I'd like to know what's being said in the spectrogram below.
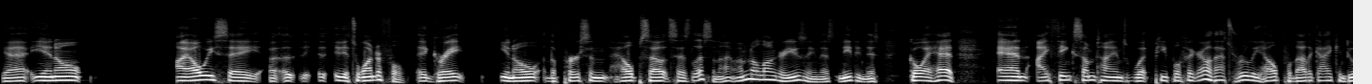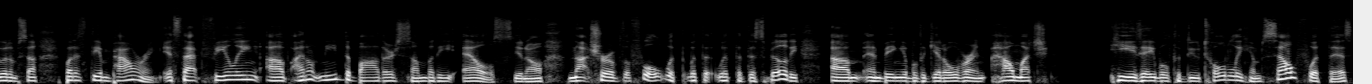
Yeah, you know, I always say uh, uh, it- it's wonderful, it, great. You know, the person helps out, says, "Listen, I- I'm no longer using this, needing this. Go ahead." And I think sometimes what people figure, "Oh, that's really helpful. Now the guy can do it himself." But it's the empowering. It's that feeling of I don't need to bother somebody else. You know, I'm not sure of the full with with the, with the disability, um, and being able to get over and how much he is able to do totally himself with this.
